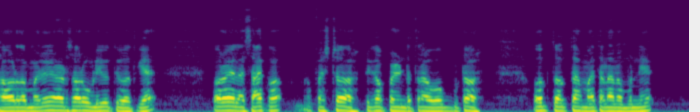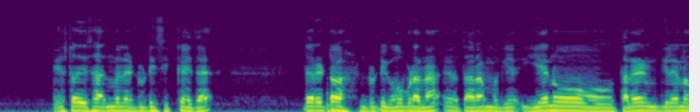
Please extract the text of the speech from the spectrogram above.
ಸಾವಿರದ ಒಂಬೈನೂರು, ಎರಡು ಸಾವಿರ ಉಳಿಯುತ್ತೆ ಇವತ್ತಿಗೆ ಪರವಾಗಿಲ್ಲ, ಸಾಕು. ಫಸ್ಟು ಪಿಕಪ್ ಪಾಯಿಂಟ್ ಹತ್ರ ಹೋಗ್ಬಿಟ್ಟು ಹೋಗ್ತಾ ಹೋಗ್ತಾ ಮಾತಾಡೋಣ ಬನ್ನಿ. ಎಷ್ಟೋ ದಿವಸ ಆದಮೇಲೆ ಡ್ಯೂಟಿ ಸಿಕ್ಕೈತೆ. ಡೈರೆಕ್ಟು ಡ್ಯೂಟಿಗೆ ಹೋಗ್ಬಿಡೋಣ. ಇವತ್ತು ಆರಾಮಾಗಿ ಏನು ತಲೆ ಗಿಲೆನೋ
